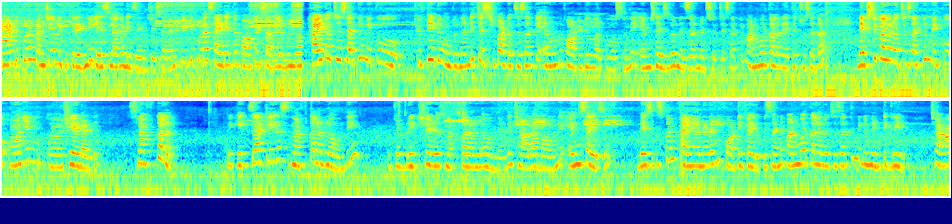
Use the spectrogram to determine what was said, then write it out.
హ్యాండ్ కూడా మంచిగా మీకు థ్రెడ్ని లేస్ లాగా డిజైన్ చేశారండి. వీటికి కూడా సైడ్ అయితే పాకెట్స్ అవైలబుల్ హైట్ వచ్చేసరికి మీకు ఫిఫ్టీ టూ ఉంటుందండి. చెస్ట్ పార్ట్ వచ్చేసరికి అరౌండ్ ఫార్టీ టూ వరకు వస్తుంది. ఎం సైజ్లో మెజర్మెంట్స్ వచ్చేసరికి. వన్ మోర్ కలర్ అయితే చూసేద్దాం. నెక్స్ట్ కలర్ వచ్చేసరికి మీకు ఆనియన్ షేడ్ uh, అండి. స్నఫ్ కలర్ మీకు ఎగ్జాక్ట్లీగా స్నఫ్ కలర్లో ఉంది. కొంచెం బ్రిక్ షేడ్ స్నఫ్ కలర్లో ఉందండి. చాలా బాగుంది. ఎం సైజు బేసిక్స్ పని five hundred and forty five rupees అండి. వన్ మోర్ కలర్ వచ్చేసరికి మీకు మింట్ గ్రీన్ చాలా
